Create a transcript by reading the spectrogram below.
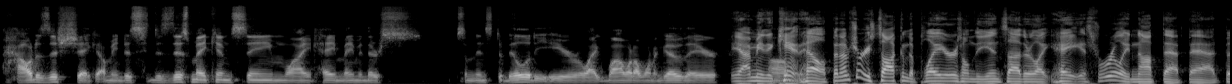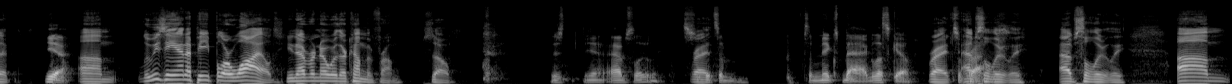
how does this shake? I mean, does does this make him seem like, hey, maybe there's some instability here? Like, why would I want to go there? Yeah, I mean, it can't um, help. And I'm sure he's talking to players on the inside. They're like, hey, it's really not that bad. But yeah, um, Louisiana people are wild. You never know where they're coming from. So, just yeah, absolutely. It's, right. It's a it's a mixed bag. Let's go. Right. Surprise. Absolutely. Absolutely. Um,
